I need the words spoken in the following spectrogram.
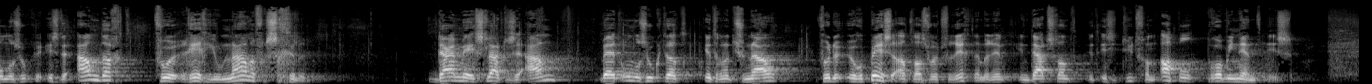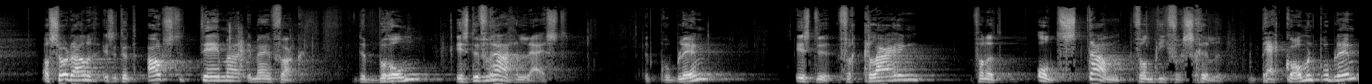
onderzoeken is de aandacht voor regionale verschillen. Daarmee sluiten ze aan bij het onderzoek dat internationaal voor de Europese atlas wordt verricht en waarin in Duitsland het instituut van Appel prominent is. Als zodanig is het het oudste thema in mijn vak. De bron is de vragenlijst. Het probleem is de verklaring van het ontstaan van die verschillen. Bijkomend probleem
